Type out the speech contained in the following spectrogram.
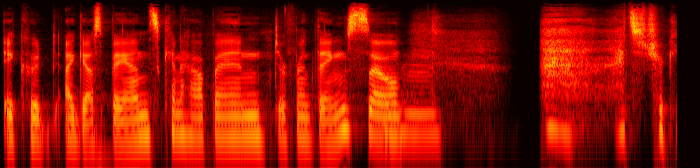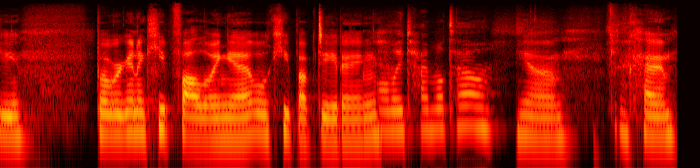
it could, I guess, bans can happen, different things. So it's tricky, but we're going to keep following it. We'll keep updating. Only time will tell. Yeah. Okay.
